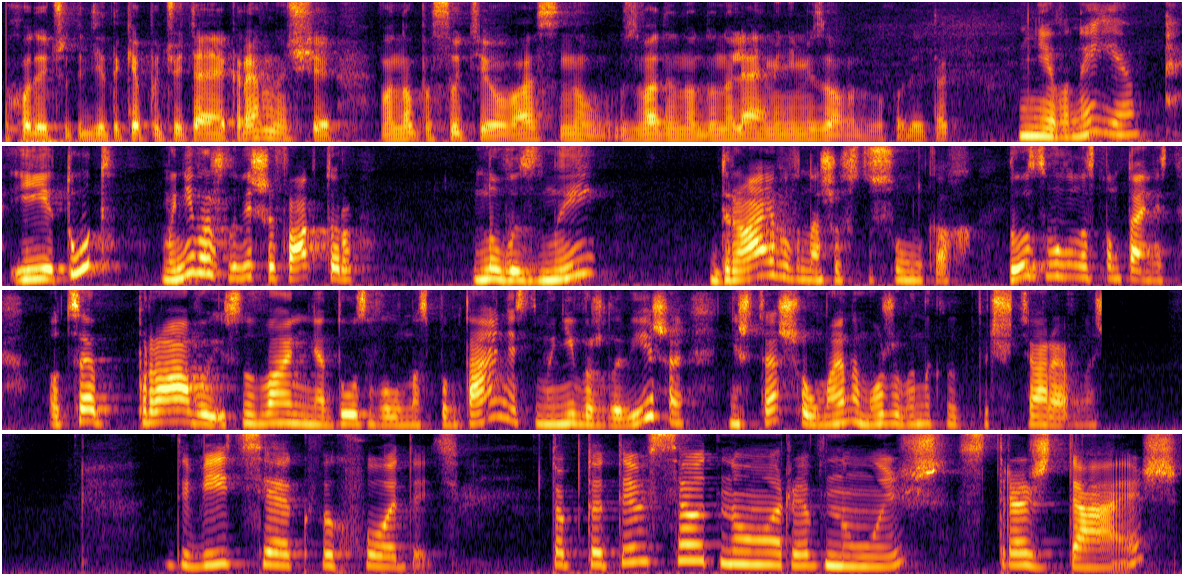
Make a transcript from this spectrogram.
Виходить, що тоді таке почуття, як ревнощі, воно по суті у вас ну зведено до нуля і мінімізовано виходить, так? ні, вони є. І тут мені важливіший фактор новизни. Драйву в наших стосунках, дозволу на спонтанність. Оце право існування дозволу на спонтанність мені важливіше, ніж те, що у мене може виникнути почуття ревності. Дивіться, як виходить. Тобто ти все одно ревнуєш, страждаєш,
